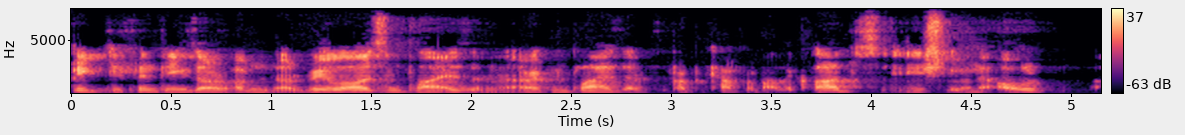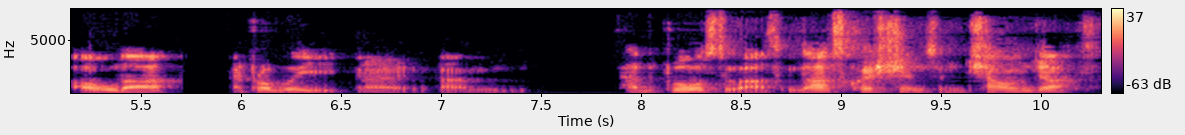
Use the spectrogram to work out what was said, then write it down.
big different things I, I realised in players and I reckon players that have probably come from other clubs initially when they're old, older and probably you know um, had the balls to ask, ask questions and challenge us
